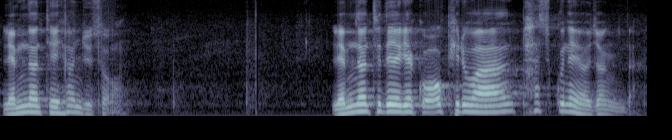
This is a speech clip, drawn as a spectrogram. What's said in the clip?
렘넌트의 현주소. 렘넌트들에게 꼭 필요한 파수꾼의 여정입니다.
